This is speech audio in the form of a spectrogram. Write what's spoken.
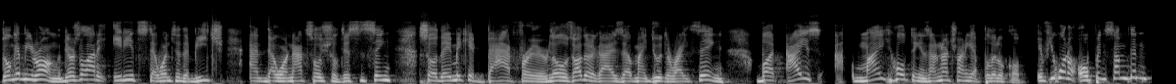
don't get me wrong. There's a lot of idiots that went to the beach and that were not social distancing, so they make it bad for those other guys that might do the right thing. But I, my whole thing is, I'm not trying to get political. If you want to open something,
